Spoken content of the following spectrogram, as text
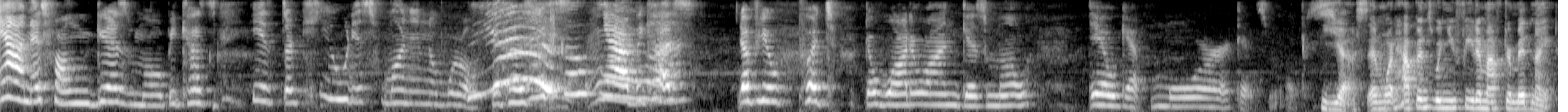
And it's from Gizmo because he's the cutest one in the world. Because yeah, because if you put the water on Gizmo, they'll get more Gizmos. Yes. And what happens when you feed him after midnight?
